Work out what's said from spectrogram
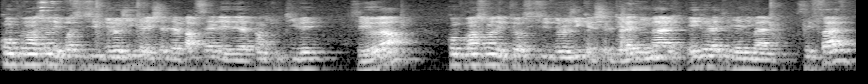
compréhension des processus biologiques à l'échelle de la parcelle et de la plante cultivée, c'est EA, compréhension des processus biologiques à l'échelle de l'animal et de l'atelier animal, c'est FAD,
